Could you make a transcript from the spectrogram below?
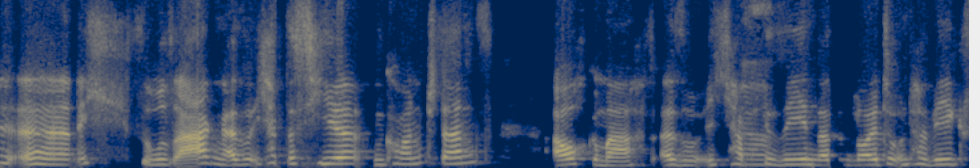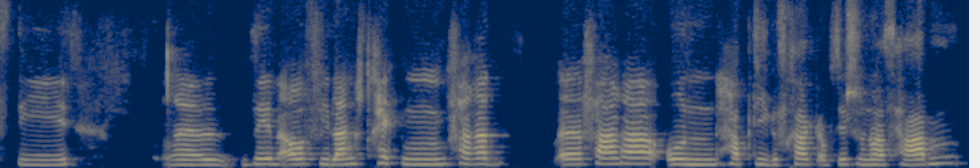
äh, nicht so sagen. Also ich habe das hier in Konstanz auch gemacht. Also ich habe ja. gesehen, da sind Leute unterwegs, die äh, sehen aus wie Langstreckenfahrradfahrer äh, und habe die gefragt, ob sie schon was haben.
